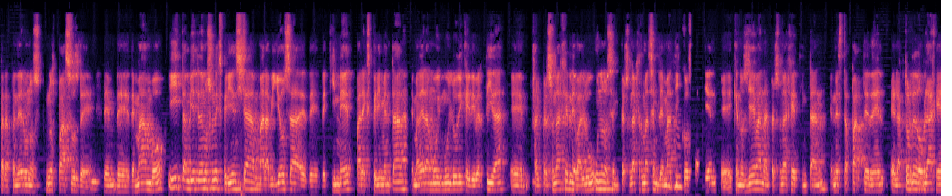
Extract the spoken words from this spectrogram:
para aprender unos, unos pasos de, de mambo. Y también tenemos una experiencia maravillosa de, de, Kinet para experimentar de manera muy, muy lúdica y divertida eh, al personaje de Balú, uno de los personajes más emblemáticos también eh, que nos llevan al personaje de Tintán en esta parte del el actor de doblaje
